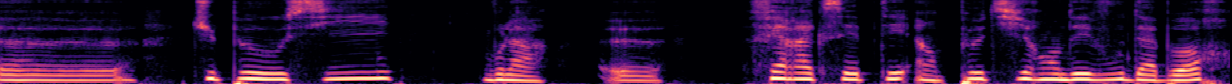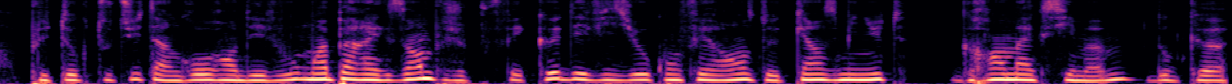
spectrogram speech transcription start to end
Euh, tu peux aussi, voilà, faire accepter un petit rendez-vous d'abord plutôt que tout de suite un gros rendez-vous. Moi par exemple, je fais que des visioconférences de 15 minutes grand maximum. Donc euh,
